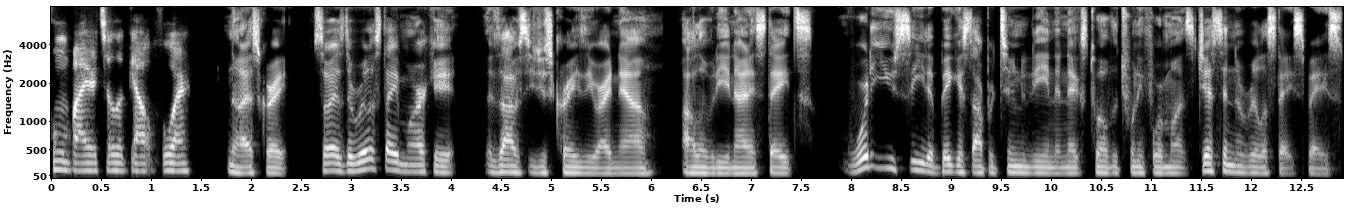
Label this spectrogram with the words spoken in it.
home buyer to look out for. No that's great. So as the real estate market is obviously just crazy right now all over the united states where do you see the biggest opportunity in the next 12 to 24 months just in the real estate space?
